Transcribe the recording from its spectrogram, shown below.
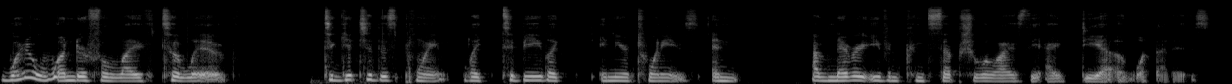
what a wonderful life to live to get to this point, like to be like in your 20s and I've never even conceptualized the idea of what that is.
